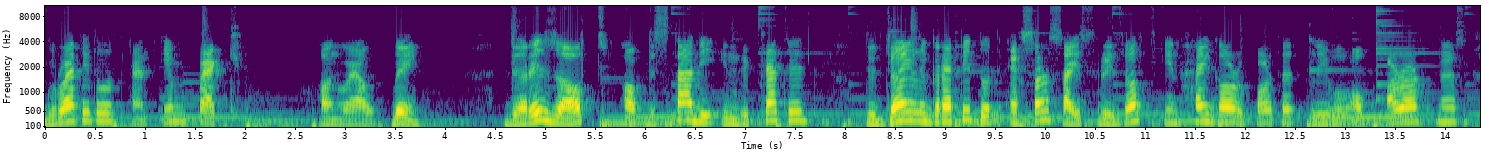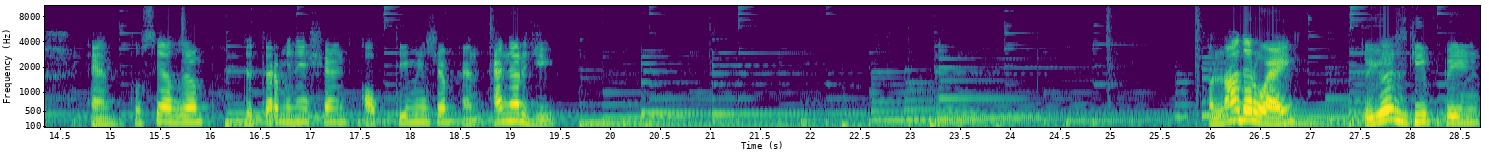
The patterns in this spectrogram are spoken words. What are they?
gratitude and impact on well-being. The result of the study indicated the daily gratitude exercise results in higher reported level of alertness enthusiasm, determination, optimism, and energy. Another way to use giving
